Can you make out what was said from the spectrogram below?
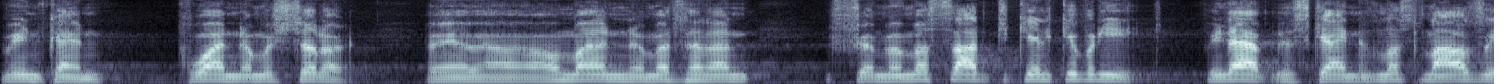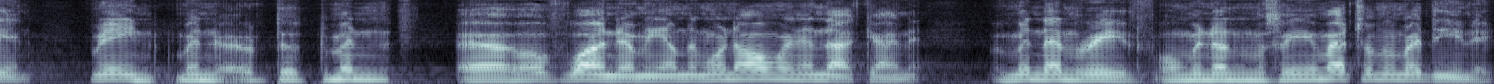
مين كان؟ إخواننا مشترك. عمان مثلا في مصنع الكبريت في نابلس كان مصنع عظيم. مين؟ من من اخواننا من هنا ومن هناك كان من الريف ومن المخيمات ومن المدينة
